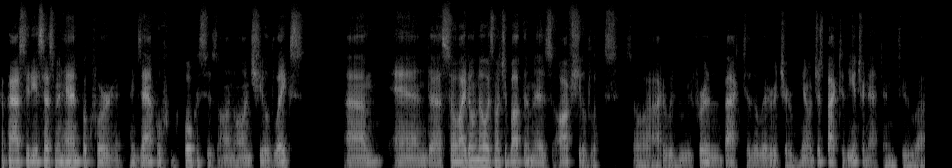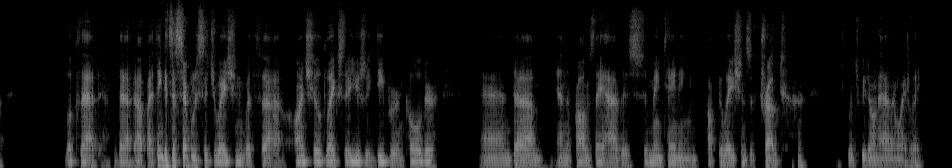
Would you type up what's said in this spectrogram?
Capacity Assessment Handbook, for example, focuses on on-shield lakes. Um, and uh, so I don't know as much about them as off-shield lakes. So I would refer them back to the literature, you know, just back to the internet and to uh, look that that up. I think it's a simpler situation with uh, on-shield lakes. They're usually deeper and colder, and um, and the problems they have is maintaining populations of trout, which we don't have in White Lake.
